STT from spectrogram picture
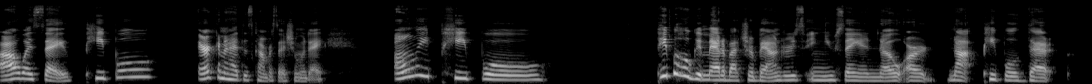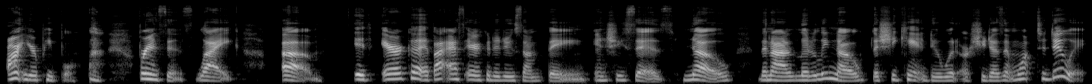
I always say, people, Erica and I had this conversation one day. Only people people who get mad about your boundaries and you saying no are not people that aren't your people. For instance, like um if Erica, if I ask Erica to do something and she says no, then I literally know that she can't do it or she doesn't want to do it.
